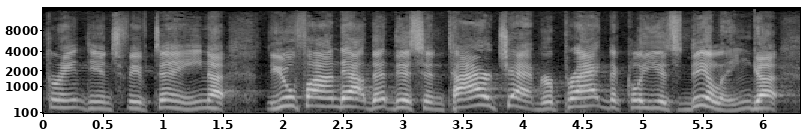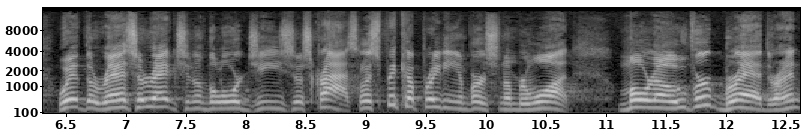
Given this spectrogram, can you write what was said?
Corinthians 15, uh, you'll find out that this entire chapter practically is dealing uh, with the resurrection of the Lord Jesus Christ. Let's pick up reading in verse number 1. Moreover, brethren,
